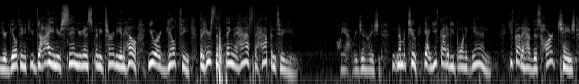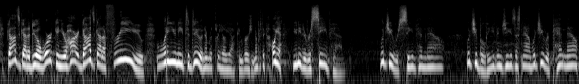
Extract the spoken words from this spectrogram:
You're guilty. And if you die in your sin, you're going to spend eternity in hell. You are guilty. But here's the thing that has to happen to you. Oh, yeah, regeneration. Number two, yeah, you've got to be born again. You've got to have this heart change. God's got to do a work in your heart. God's got to free you. What do you need to do? Number three, oh, yeah, conversion. Number three, oh, yeah, you need to receive Him. Would you receive Him now? Would you believe in Jesus now? Would you repent now?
